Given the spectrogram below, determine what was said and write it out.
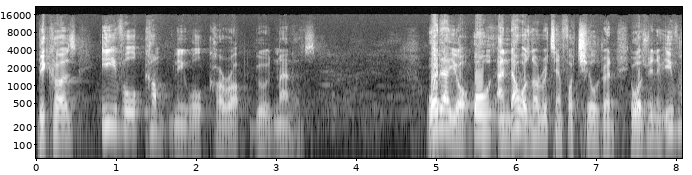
Because evil company will corrupt good manners. Whether you're old, and that was not written for children, it was written even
